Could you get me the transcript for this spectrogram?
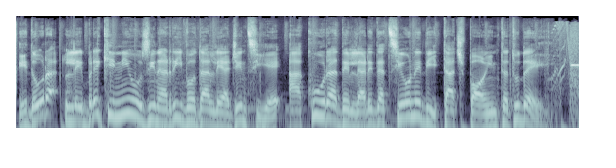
Ed ora le breaking news in arrivo dalle agenzie a cura della redazione di Touchpoint Today.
